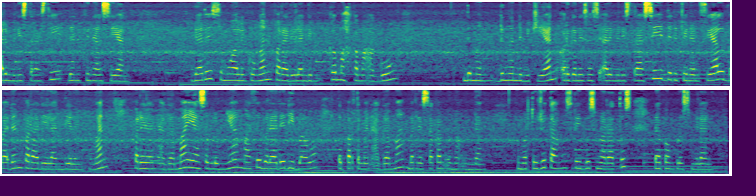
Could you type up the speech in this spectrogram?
administrasi, dan finansian dari semua lingkungan peradilan di, ke Mahkamah Agung. Dengan demikian, organisasi administrasi dan finansial Badan Peradilan di Lingkungan Peradilan Agama yang sebelumnya masih berada di bawah Departemen Agama berdasarkan Undang-Undang Nomor 7 Tahun 1989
